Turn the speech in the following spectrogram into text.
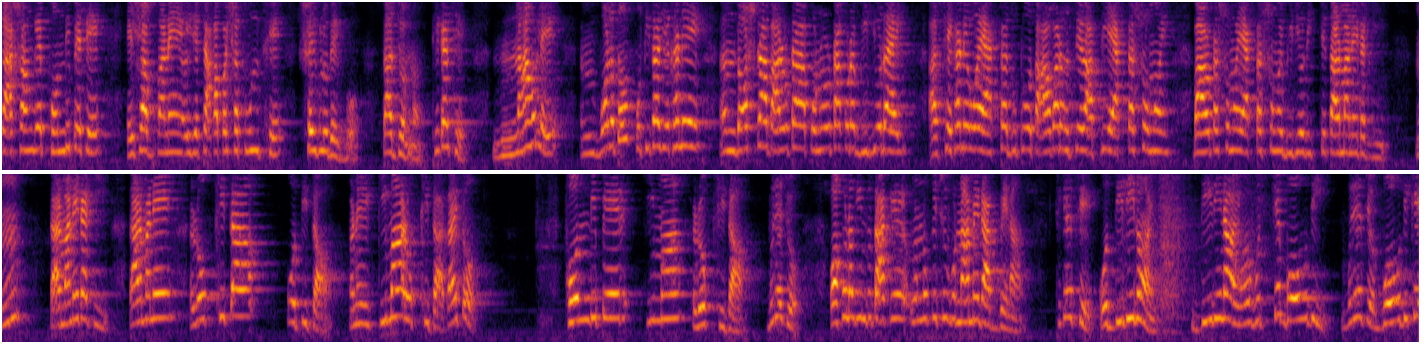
কার সঙ্গে ফন্দি পেতে এইসব মানে ওই যে টাকা পয়সা তুলছে, সেইগুলো দেখব, তার জন্য, ঠিক আছে? না হলে বলো তো প্রতিটা যেখানে দশটা, বারোটা, পনেরোটা করে ভিডিও দেয়, আর সেখানে ও একটা, দুটো, তাও আবার হচ্ছে রাত্রি একটার সময়, বারোটার সময়, একটার সময় ভিডিও দিচ্ছে, তার মানে এটা কি? হুম? তার মানে এটা কি? তার মানে রক্ষিতা, পতিতা মানে কিমা রক্ষিতা, তাই তো? ফন্দীপের কিমা রক্ষিতা, বুঝেছ? কখনো কিন্তু তাকে অন্য কিছু নামে রাখবে না। ঠিক আছে? ও দিদি নয়। দিদি নয়, ও হচ্ছে বৌদি। বুঝেছ? বৌদিকে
